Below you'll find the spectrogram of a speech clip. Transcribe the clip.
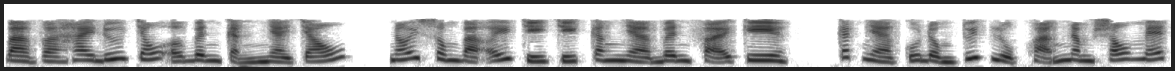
bà và hai đứa cháu ở bên cạnh nhà cháu, nói xong bà ấy chỉ chỉ căn nhà bên phải kia, cách nhà của đồng tuyết lục khoảng 5-6 mét,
